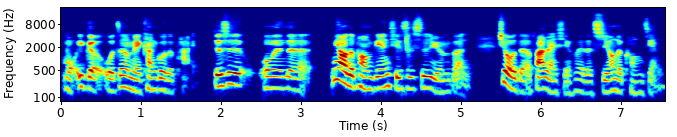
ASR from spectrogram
某一个我真的没看过的牌，就是我们的庙的旁边其实是原本旧的发展协会的使用的空间，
